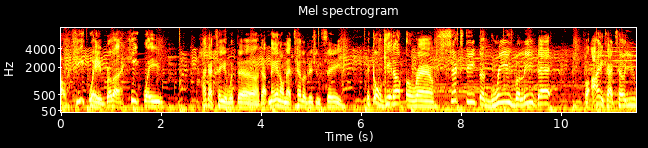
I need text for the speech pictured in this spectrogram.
a heat wave, brother. A heat wave. I gotta tell you what the that man on that television say. It gonna get up around 60 degrees, believe that. But I ain't gotta tell you,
